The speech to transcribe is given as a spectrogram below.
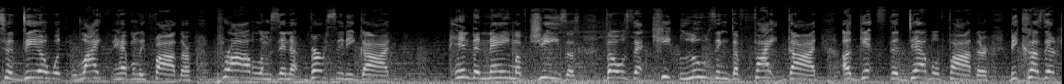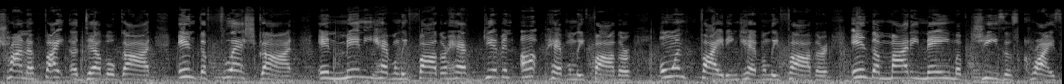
to deal with life, Heavenly Father, problems and adversity, God in the name of Jesus. Those that keep losing the fight, God, against the devil, Father, because they're trying to fight a devil, God, in the flesh, God. And many, Heavenly Father, have given up, Heavenly Father, on fighting, Heavenly Father, in the mighty name of Jesus Christ.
